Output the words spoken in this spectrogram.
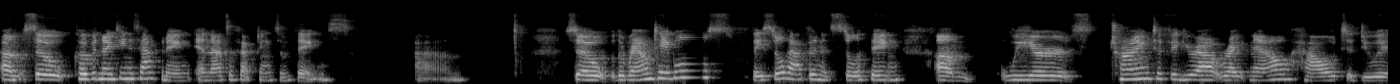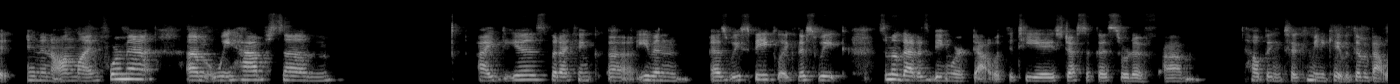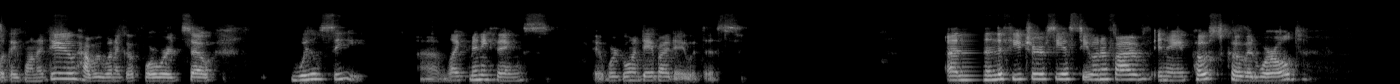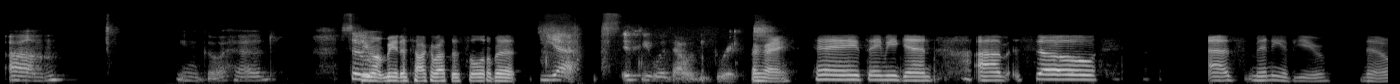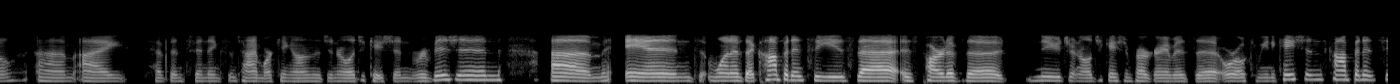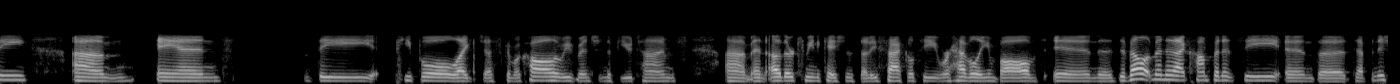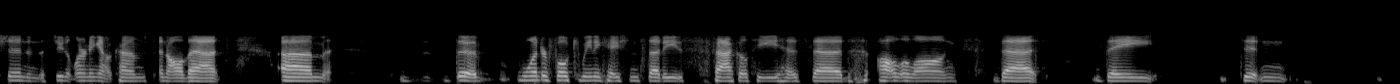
Um, so COVID-19 is happening and that's affecting some things. Um, so the roundtables, they still happen, it's still a thing. Um, we are trying to figure out right now how to do it in an online format. Um, we have some ideas, but I think uh, even as we speak, like this week, some of that is being worked out with the TAs. Jessica sort of um, helping to communicate with them about what they want to do, how we want to go forward. So we'll see. Uh, like many things, it- we're going day by day with this. And then the future of CST 105 in a post-COVID world. Um, you can go ahead. So Do you want me to talk about this a little bit? yes, if you would, that would be great. Okay. Hey, it's Amy again. Um, so, as many of you know, um, I have been spending some time working on the general education revision. Um, and one of the competencies that is part of the new general education program is the oral communications competency. Um, and the people like Jessica McCall, who we've mentioned a few times, um, and other communication studies faculty were heavily involved in the development of that competency and the definition and the student learning outcomes and all that. Um, the wonderful communication studies faculty has said all along that they didn't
